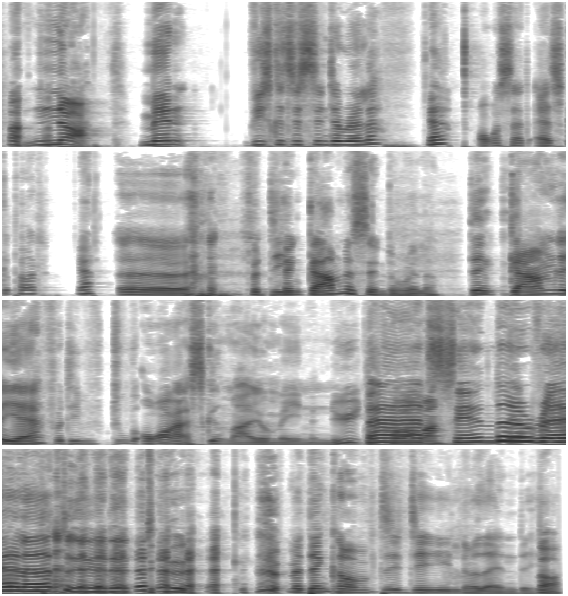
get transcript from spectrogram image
Nå, men vi skal til Cinderella. Ja. Oversat Askepot. Ja. Øh, fordi Den gamle Cinderella. den gamle, ja, fordi du overraskede mig jo med en ny, der That's kommer. Cinderella. Du, du, du. Men den kommer til det er noget andet. Det Nå.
